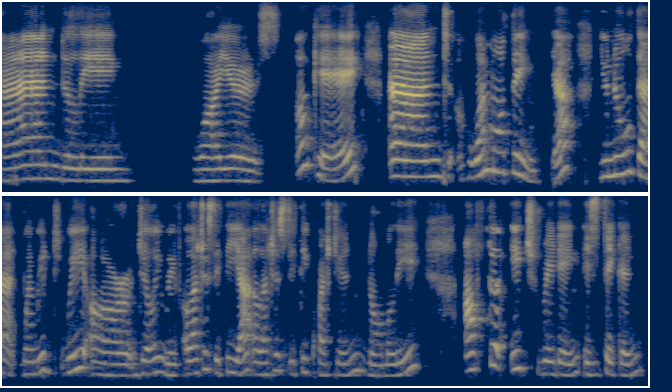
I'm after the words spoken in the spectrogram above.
handling wires. Okay, and one more thing, yeah, you know that when we we are dealing with electricity, yeah, electricity question normally, after each reading is taken,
